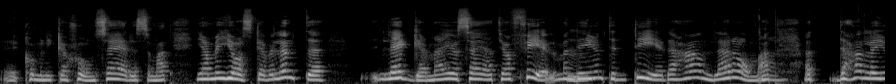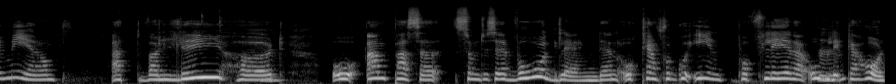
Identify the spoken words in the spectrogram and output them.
eh, kommunikation så är det som att ja men jag ska väl inte lägga mig och säga att jag har fel. Men det är ju inte det det handlar om. Att, att det handlar ju mer om att vara lyhörd och anpassa, som du säger, våglängden och kanske gå in på flera olika håll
